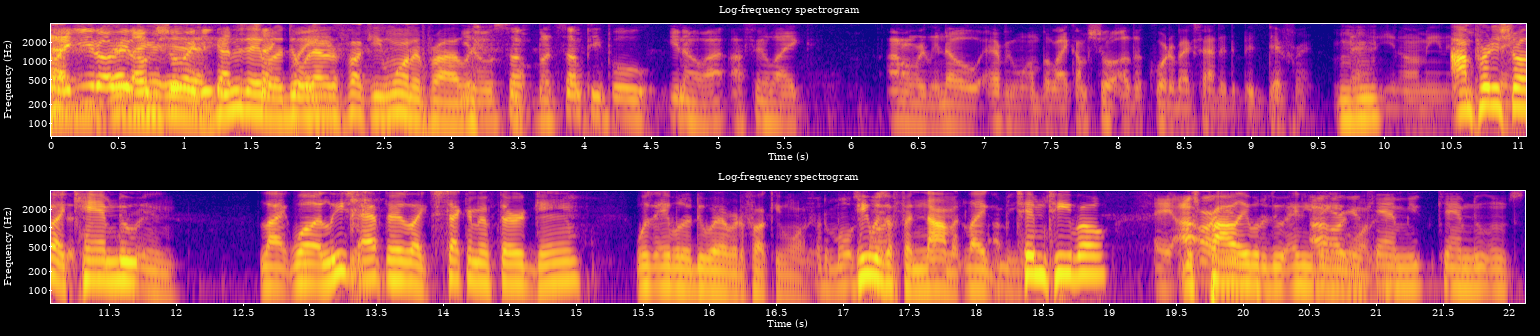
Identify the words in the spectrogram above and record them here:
like you know, what I mean? I'm nigga, sure yeah, he got was to able to do whatever the fuck he wanted, probably. you know, some but some people, you know, I, I feel like I don't really know everyone, but like I'm sure other quarterbacks had it a bit different. Than, you know, what I mean, Mm-hmm. I'm pretty sure like. Cam Newton, like well at least after his like second or third game, was able to do whatever the fuck he wanted. For the most he was a part, phenomenon. Like Tim Tebow Hey, was argue- probably able to do anything I he argue wanted. Cam Cam Newton's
